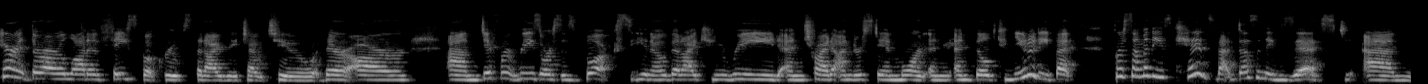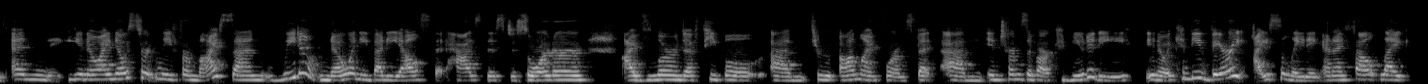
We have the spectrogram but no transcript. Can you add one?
parent, there are a lot of Facebook groups that I reach out to. There are um, different resources, books, you know, that I can read and try to understand more and, and build community. But for some of these kids, that doesn't exist. Um, and, you know, I know certainly for my son, we don't know anybody else that has this disorder. I've learned of people um, through online forums, but um, in terms of our community, you know, it can be very isolating. And I felt like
